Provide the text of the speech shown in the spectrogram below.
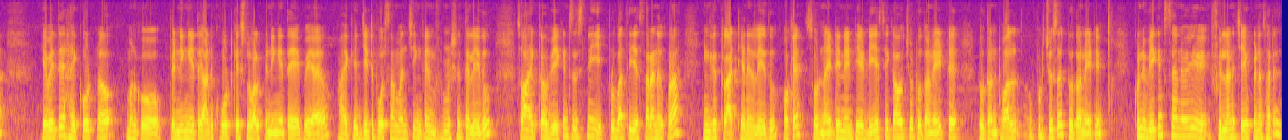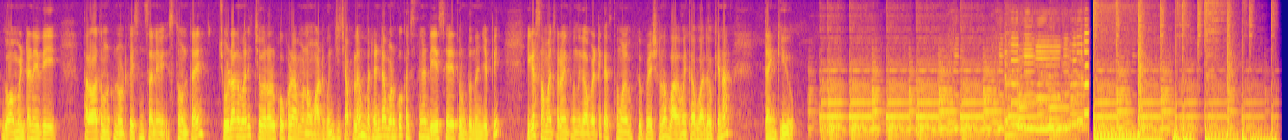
ఏవైతే హైకోర్టులో మనకు పెండింగ్ అయితే అంటే కోర్టు కేసులో వల్ల పెండింగ్ అయితే అయిపోయాయో ఆ యొక్క ఎడ్జిటి పోస్ట్ సంబంధించి ఇంకా ఇన్ఫర్మేషన్ తెలియదు. సో ఆ యొక్క వేకెన్సీస్ని ఎప్పుడు భర్తీ చేస్తారనేది కూడా ఇంకా క్లారిటీ అనేది లేదు. Okay so nineteen ninety eight DSC కావచ్చు two thousand eight two thousand twelve ఇప్పుడు చూస్తే టూ థౌసండ్ ఎయిటీన్ కొన్ని వేకెన్సీస్ అనేవి ఫిల్ అని చేయకపోయినా సరే గవర్నమెంట్ అనేది తర్వాత మనకు నోటిఫికేషన్స్ అనేవి ఇస్తూ ఉంటాయి. చూడాలి మరి చివరి వరకు కూడా మనం వాటి గురించి చెప్పలేం. బట్ అంటే మనకు ఖచ్చితంగా డిఎస్సీ అయితే ఉంటుందని చెప్పి ఇక్కడ సమాచారం అయితే ఉంది కాబట్టి ఖచ్చితంగా మనం ప్రిపరేషన్లో భాగమైతే అవ్వాలి. ఓకేనా Thank you.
